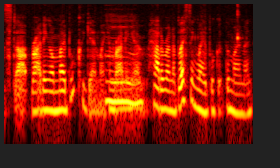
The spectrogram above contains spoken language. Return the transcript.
start writing on my book again. Like I'm writing a mm. How to Run a Blessing Way book at the moment,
